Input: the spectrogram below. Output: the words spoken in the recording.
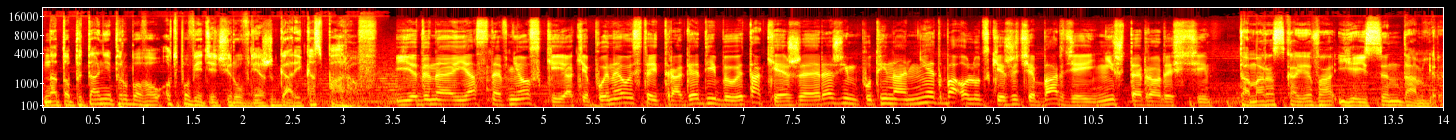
Na to pytanie próbował odpowiedzieć również Gary Kasparow. Jedyne jasne wnioski, jakie płynęły z tej tragedii, były takie, że reżim Putina nie dba o ludzkie życie bardziej niż terroryści. Tamara Skajewa i jej syn Damir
